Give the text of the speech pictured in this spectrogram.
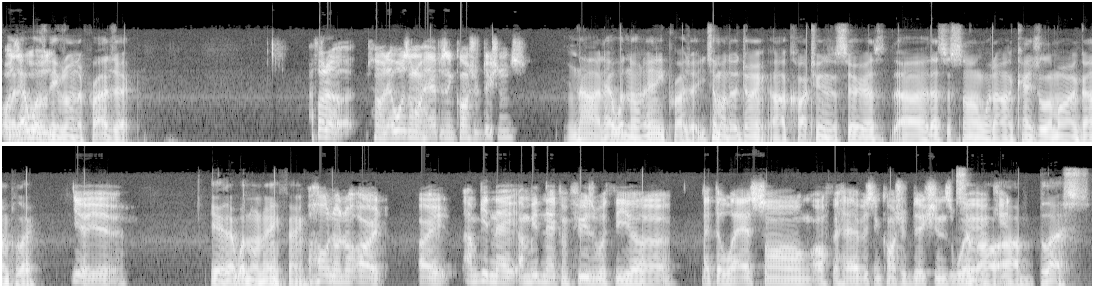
Well, that wasn't even on the project. I thought uh, no, that wasn't on Habits and Contradictions. Nah, that wasn't on any project. You talking about the joint uh, cartoons and cereal? That's, uh, that's a song with um, Kendrick Lamar and Gunplay. Yeah, yeah. Yeah, that wasn't on anything. Oh no, no. All right, all right. I'm getting that. I'm getting that confused with the uh, like the last song off of Habits and Contradictions where about, uh, blessed.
